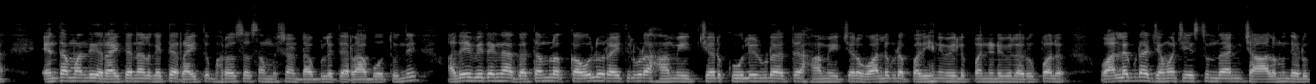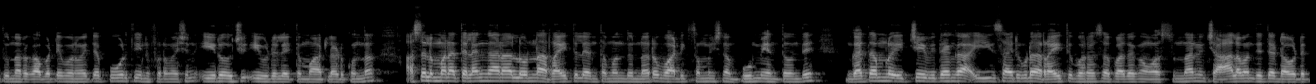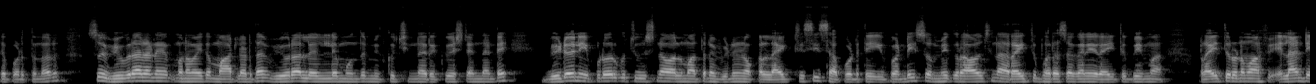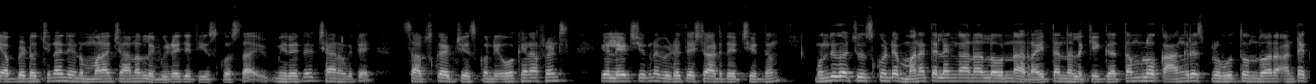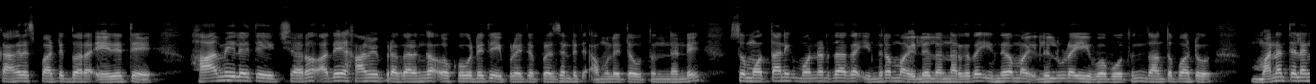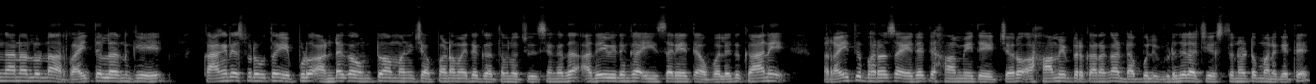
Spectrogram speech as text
ఎంతమంది రైతన్నలకైతే రైతు భరోసా సంబంధించిన డబ్బులు అయితే రాబోతుంది. అదేవిధంగా గతంలో కౌ కౌలు రైతులు కూడా హామీ ఇచ్చారు కూలీలు కూడా అయితే హామీ ఇచ్చారు. వాళ్ళు కూడా పదిహేను వేలు పన్నెండు వేల రూపాయలు వాళ్ళకు కూడా జమ చేస్తుందా అని చాలామంది అడుగుతున్నారు కాబట్టి మనమైతే పూర్తి ఇన్ఫర్మేషన్ ఈరోజు ఈ వీడియోలో అయితే మాట్లాడుకుందాం. అసలు మన తెలంగాణలో ఉన్న రైతులు ఎంతమంది ఉన్నారు? వాటికి సంబంధించిన భూమి ఎంత ఉంది? గతంలో ఇచ్చే విధంగా ఈసారి కూడా రైతు భరోసా పథకం వస్తుందా అని చాలామంది అయితే డౌట్ అయితే పడుతున్నారు. సో వివరాలనే మనమైతే మాట్లాడదాం. వివరాలు వెళ్ళే ముందు మీకు చిన్న రిక్వెస్ట్ ఏంటంటే వీడియోని ఇప్పటివరకు చూసిన వాళ్ళు మాత్రం వీడియోని ఒక లైక్ చేసి సపోర్ట్ అయితే ఇవ్వండి. సో మీకు రావాల్సిన రైతు భరోసా కానీ రైతు బీమా రైతు రుణమాఫీ ఎలాంటి అప్డేట్ వచ్చినా నేను మన ఛానల్లో వీడియో అయితే తీసుకొస్తా. మీరైతే ఛానల్కి అయితే సబ్స్క్రైబ్ చేసుకోండి. ఓకేనా ఫ్రెండ్స్? ఇక లేట్ చేయకుండా వీడియో అయితే స్టార్ట్ అయితే చేద్దాం. ముందుగా చూసుకుంటే మన తెలంగాణలో ఉన్న రైతన్నలకి గతంలో కాంగ్రెస్ ప్రభుత్వం ద్వారా అంటే కాంగ్రెస్ పార్టీ ద్వారా ఏదైతే హామీలు అయితే ఇచ్చారో అదే హామీ ప్రకారంగా ఒక్కొక్కటి అయితే ఇప్పుడైతే ప్రజెంట్ అయితే అమలు అయితే అవుతుందండి. సో మొత్తానికి మొన్నటిదాకా ఇందిరమ్మ ఇల్లులు అన్నారు కదా ఇందిరమ్మ ఇల్లులు కూడా ఇవ్వబోతుంది. దాంతోపాటు మన తెలంగాణ తెలంగాణలో ఉన్న రైతులకి కాంగ్రెస్ ప్రభుత్వం ఎప్పుడు అండగా ఉంటామని చెప్పడం అయితే గతంలో చూసాం కదా. అదేవిధంగా ఈసారి అయితే అవ్వలేదు. కానీ రైతు భరోసా ఏదైతే హామీ అయితే ఇచ్చారో ఆ హామీ ప్రకారంగా డబ్బులు విడుదల చేస్తున్నట్టు మనకైతే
